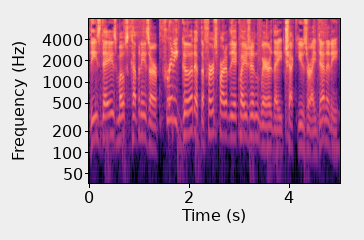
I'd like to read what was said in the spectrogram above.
These days, most companies are pretty good at the first part of the equation where they check user identity,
